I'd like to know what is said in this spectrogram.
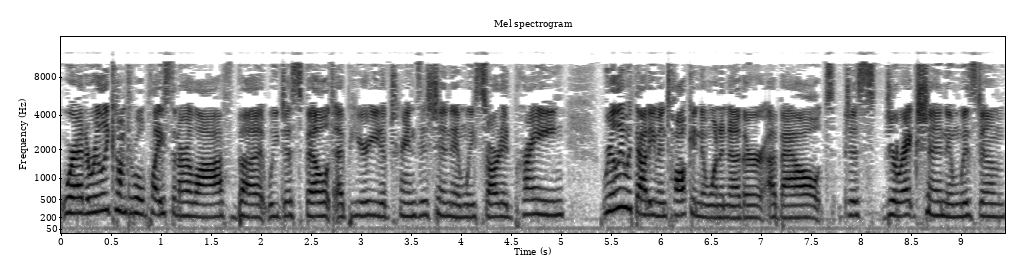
we're at a really comfortable place in our life, but we just felt a period of transition and we started praying really without even talking to one another about just direction and wisdom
